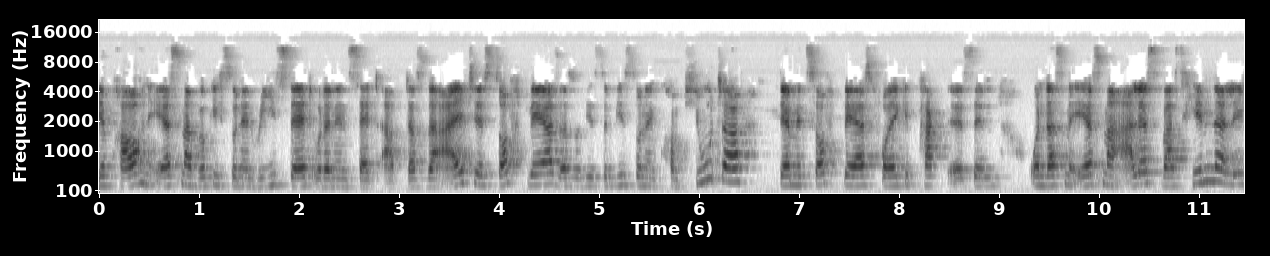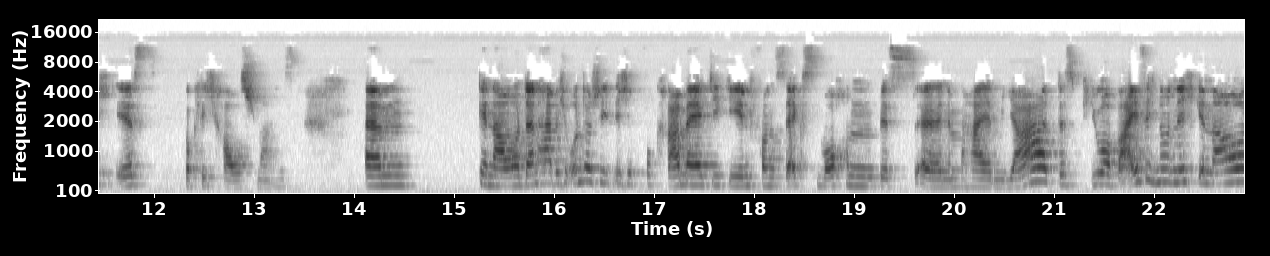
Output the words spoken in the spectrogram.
wir brauchen erstmal wirklich so einen Reset oder einen Setup, dass wir alte Softwares, also wir sind wie so ein Computer, der mit Softwares vollgepackt ist, und dass man erstmal alles, was hinderlich ist, wirklich rausschmeißt. Ähm, genau, und dann habe ich unterschiedliche Programme, die gehen von sechs Wochen bis äh, einem halben Jahr. Das Pure weiß ich noch nicht genau.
